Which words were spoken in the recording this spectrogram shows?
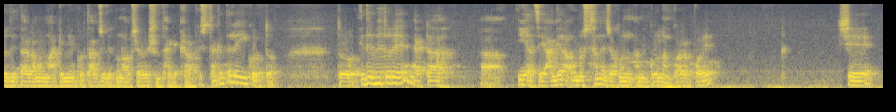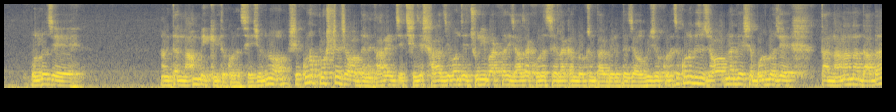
যদি তার আমার মাকে নিয়ে তার যদি কোনো অবজারভেশন থাকে, খারাপ কিছু থাকে, তাহলে এই করতো। তো এদের ভেতরে একটা ই আছে, আগের অনুষ্ঠানে যখন আমি করলাম, করার পরে সে বলল যে আমি তার নাম বিকৃত করেছি। এই জন্য সে কোনো প্রশ্নের জবাব দেয়নি। তার যে, সে যে সারা জীবন যে চুরি বাটপারি যা যা করেছে, এলাকার লোকজন তার বিরুদ্ধে যা অভিযোগ করেছে, কোনো কিছু জবাব না দিয়ে সে বলল যে, তার নানা না দাদা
